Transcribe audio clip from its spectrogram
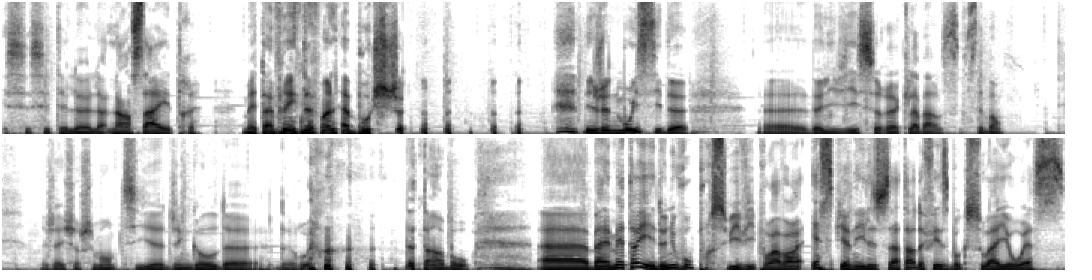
c'était l'ancêtre. Mets ta main devant la bouche. des jeux de mots ici de, euh, d'Olivier sur euh, Clubhouse. C'est bon. J'allais chercher mon petit euh, jingle de, de, de tambour. ben, Meta est de nouveau poursuivi pour avoir espionné les utilisateurs de Facebook sous iOS.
